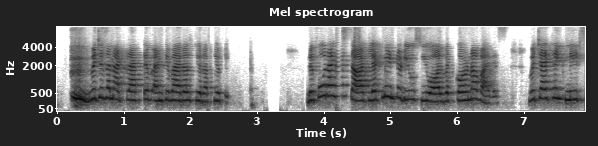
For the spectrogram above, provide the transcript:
which is an attractive antiviral therapeutic. Before I start, let me introduce you all with coronavirus, which I think needs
